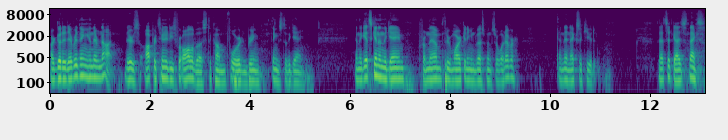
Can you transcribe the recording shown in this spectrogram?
are good at everything and they're not. There's opportunities for all of us to come forward and bring things to the game. And they get skin in the game from them through marketing investments or whatever, and then execute it. That's it, guys. Thanks.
